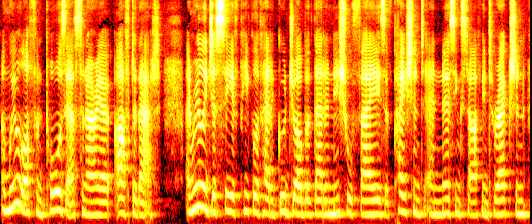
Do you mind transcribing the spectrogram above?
And we will often pause our scenario after that and really just see if people have had a good job of that initial phase of patient and nursing staff interaction,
